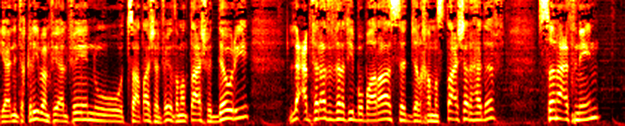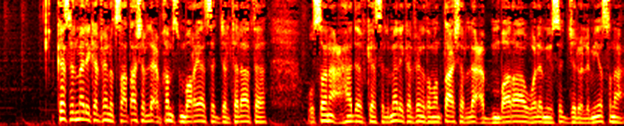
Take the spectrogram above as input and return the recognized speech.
يعني تقريبا في 2019 2018 في الدوري لعب 33 مباراة سجل 15 هدف صنع اثنين. كأس الملك 2019 لعب خمس مباريات سجل ثلاثة وصنع هدف كأس الملك 2018 لعب مباراة ولم يسجل ولم يصنع.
